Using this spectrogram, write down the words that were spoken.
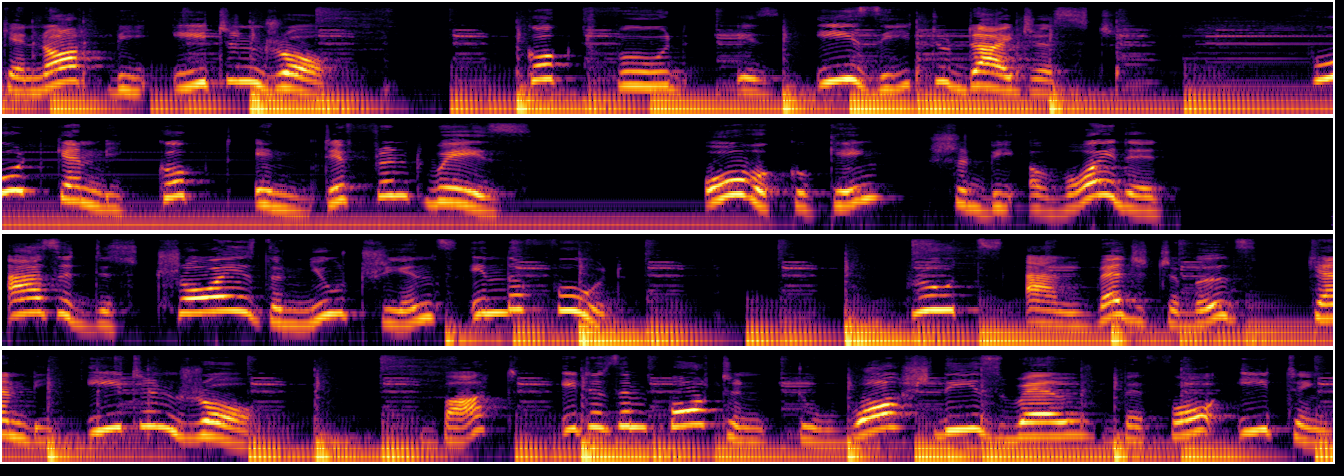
cannot be eaten raw. Cooked food is easy to digest. Food can be cooked in different ways. Overcooking should be avoided as it destroys the nutrients in the food. Fruits and vegetables can be eaten raw, but it is important to wash these well before eating.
